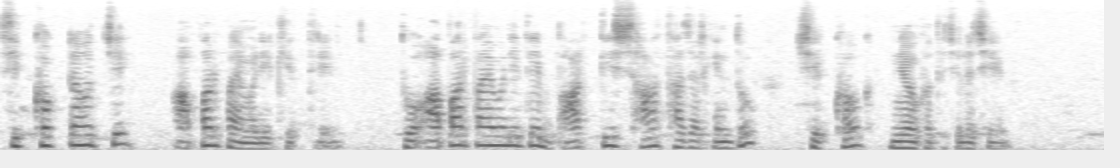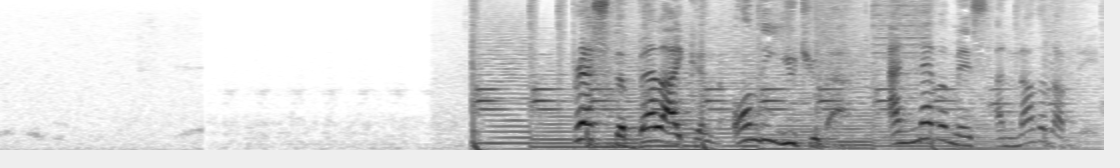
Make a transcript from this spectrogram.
শিক্ষকটা হচ্ছে আপার প্রাইমারির ক্ষেত্রে। তো আপার প্রাইমারিতে বাড়তি সাত হাজার কিন্তু শিক্ষক নিয়োগ হতে চলেছে Press the bell icon on the YouTube app and never miss another update.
